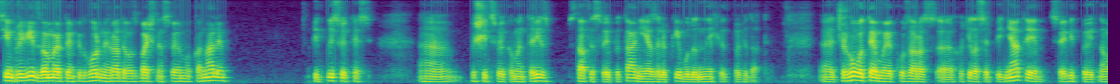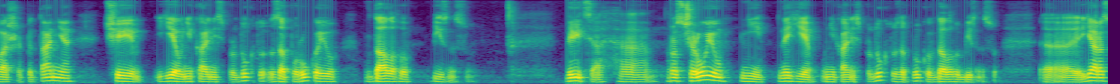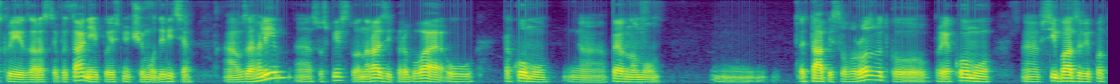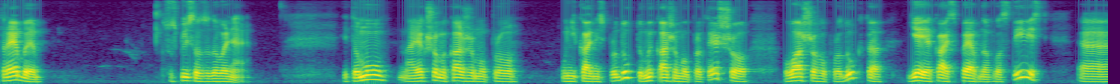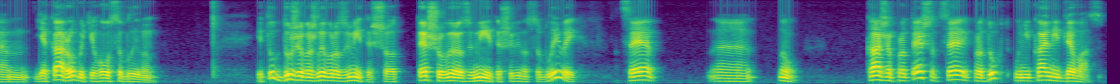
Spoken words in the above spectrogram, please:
Всім привіт! З вами Артем Підгорний. Радий вас бачити на своєму каналі. Підписуйтесь, е, пишіть свої коментарі, ставте свої питання, я залюбки буду на них відповідати. Е, Чергову тему, яку зараз е, хотілося б підняти, це відповідь на ваше питання, чи є унікальність продукту запорукою вдалого бізнесу. Дивіться, розчарую, ні, не є унікальність продукту запорукою вдалого бізнесу. Е, Я розкрию зараз це питання і поясню, чому. Дивіться, взагалі е, суспільство наразі перебуває у такому е, певному етапі свого розвитку, при якому всі базові потреби суспільство задовольняє. І тому, якщо ми кажемо про унікальність продукту, ми кажемо про те, що у вашого продукту є якась певна властивість, яка робить його особливим. І тут дуже важливо розуміти, що те, що ви розумієте, що він особливий, це е, ну, каже про те, що цей продукт унікальний для вас.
